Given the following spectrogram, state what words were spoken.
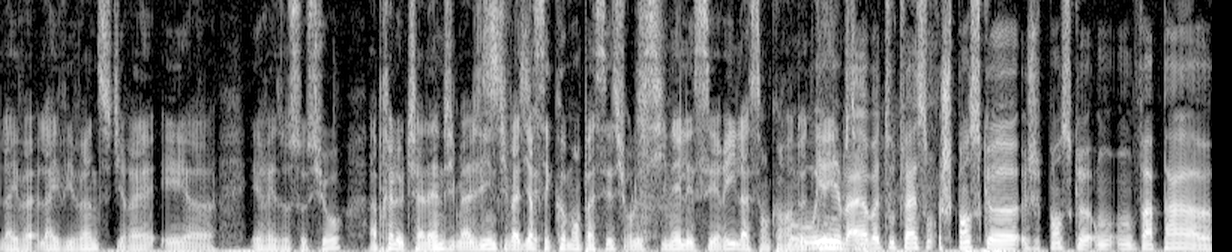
live, live events, je dirais, et, et réseaux sociaux. Après le challenge, j'imagine, tu vas dire c'est comment passer sur le ciné, les séries. Là, c'est encore un autre oui, game. bah, bah, de toute façon, je pense que je pense que on, va pas. euh,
